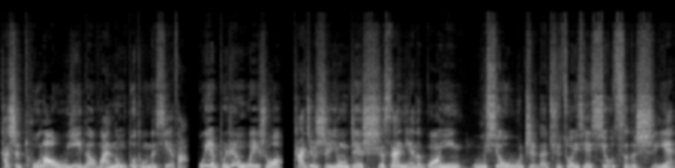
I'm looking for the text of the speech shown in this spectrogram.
他是徒劳无益的玩弄不同的写法，我也不认为说他就是用这十三年的光阴无休无止的去做一些修辞的实验。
